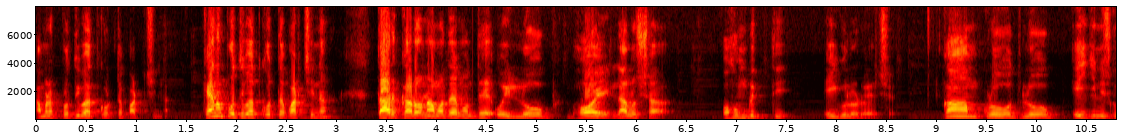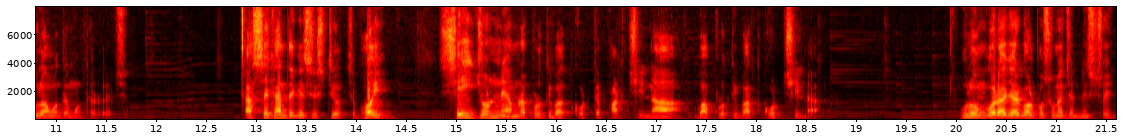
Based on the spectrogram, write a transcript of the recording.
আমরা প্রতিবাদ করতে পারছি না। কেন প্রতিবাদ করতে পারছি না? তার কারণ আমাদের মধ্যে ওই লোভ, ভয়, লালসা অহমবৃত্তি এইগুলো রয়েছে। কাম ক্রোধ লোভ এই জিনিসগুলো আমাদের মধ্যে রয়েছে। আর সেখান থেকে সৃষ্টি হচ্ছে ভয়। সেই জন্যে আমরা প্রতিবাদ করতে পারছি না বা প্রতিবাদ করছি না। উলঙ্গ রাজার গল্প শুনেছেন নিশ্চয়ই?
